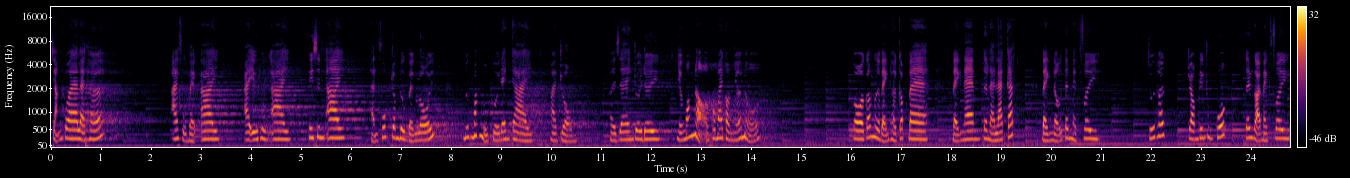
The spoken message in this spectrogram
Chẳng qua là thế. Ai phụ bạc ai Ai yêu thương ai, Hy sinh ai, Hạnh phúc trong đường vạn lối. Nước mắt nụ cười đang cài, Hòa trộn. Thời gian trôi đi, Những món nợ không ai còn nhớ nữa. Tôi có người bạn thời cấp 3 Bạn nam tên là La Cách, Bạn nữ tên Mạc Phi. Chú thích, Trong tiếng Trung Quốc, Tên gọi Mạc Phi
